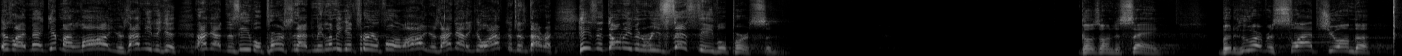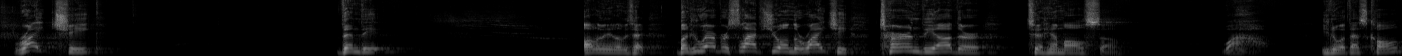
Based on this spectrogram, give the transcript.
it's like, man, get my lawyers. I need to get, I got this evil person after me. Let me get three or four lawyers. I got to go after this. Not right. He said, don't even resist the evil person. Goes on to say, but whoever slaps you on the right cheek, then the, oh, let me, let me say, but whoever slaps you on the right cheek, turn the other to him also. Wow. You know what that's called?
